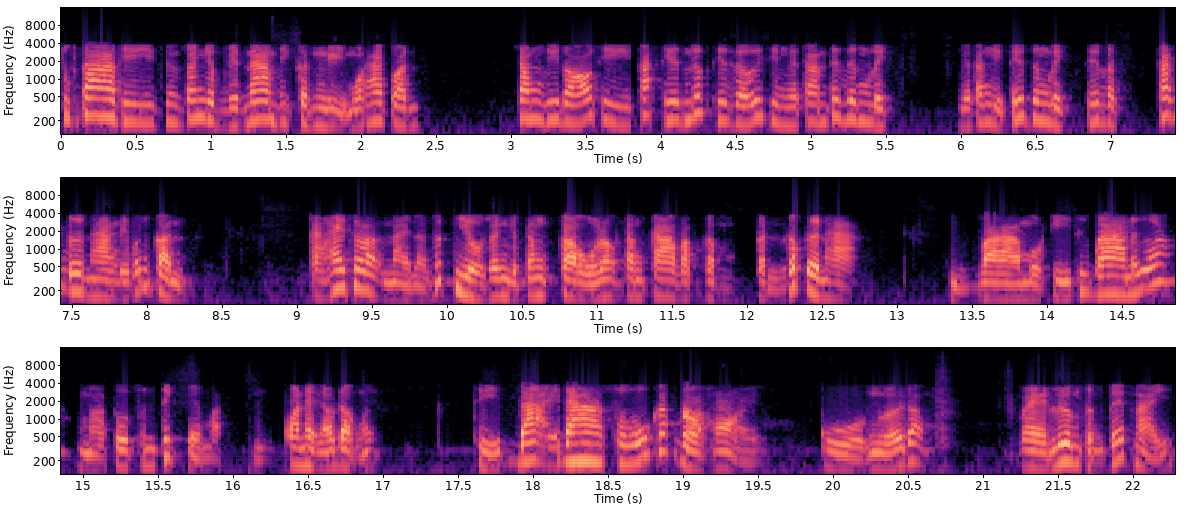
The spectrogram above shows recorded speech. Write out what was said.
chúng ta thì doanh nghiệp Việt Nam thì cần nghỉ một hai tuần. Trong khi đó thì các thế nước thế giới thì người ta ăn Tết dương lịch, người ta nghỉ Tết dương lịch, thế là các đơn hàng thì vẫn cần. Cái giai đoạn này là rất nhiều doanh nghiệp đang cầu lao tăng cao và cầm, cần gấp đơn hàng. Và một ý thứ ba nữa mà tôi phân tích về mặt quan hệ lao động ấy, thì đại đa số các đòi hỏi của người lao động về lương thưởng Tết này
